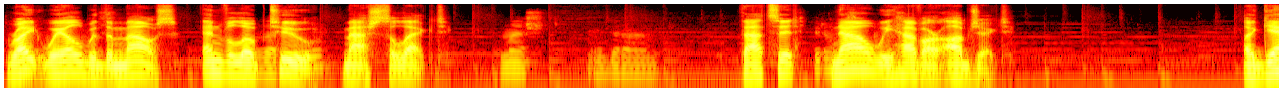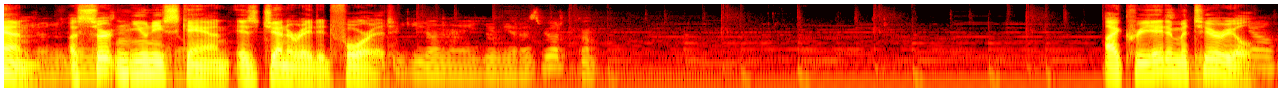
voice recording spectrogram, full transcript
Right whale with the mouse, envelope 2, mash select. That's it, now we have our object. Again, a certain UniScan is generated for it. I create a material,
